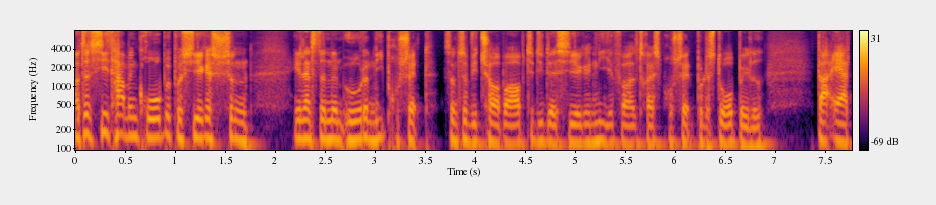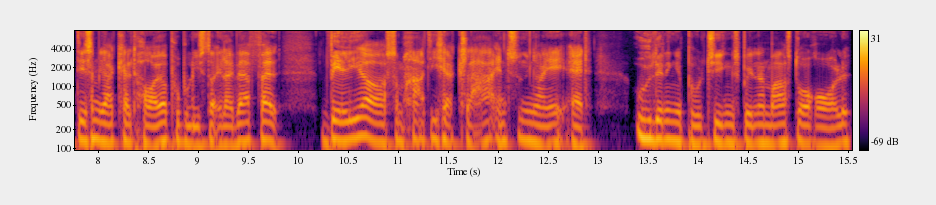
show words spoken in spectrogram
Og til sidst har vi en gruppe på cirka sådan et eller andet sted mellem 8 og 9 procent, sådan så vi topper op til de der cirka 49-50 procent på det store billede. Der er det, som jeg har kaldt højre populister, eller i hvert fald vælgere, som har de her klare antydninger af, at Udlændingepolitikken spiller en meget stor rolle.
